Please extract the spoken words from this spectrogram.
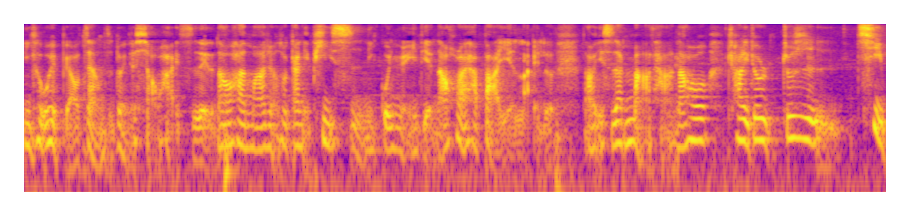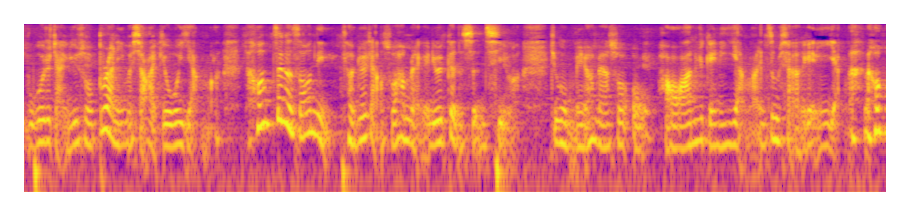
你可不可以不要这样子对你的小孩之类的？”然后他的妈就说：“干你屁事，你滚远一点。”然后后来他爸也来了，然后也是在骂他。然后 Charlie 就就是气不过，就讲一句说：“不然你们小孩给我养嘛。”然后这个时候你可能就讲说他们两个就会更生气嘛。结果没有，他们俩说：“哦，好啊，就给你养啊，你这么想要就给你养啊。”然后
